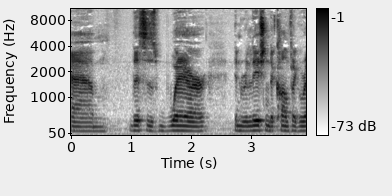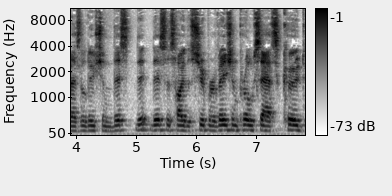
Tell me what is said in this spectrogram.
um, this is where, in relation to conflict resolution, this th- this is how the supervision process could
